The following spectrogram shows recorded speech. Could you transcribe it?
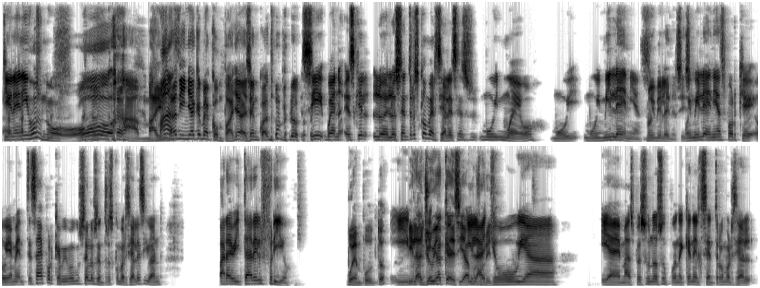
¿Tienen hijos? No, jamás. Hay una niña que me acompaña de vez en cuando, pero. Sí, bueno, es que lo de los centros comerciales es muy nuevo, muy, muy millennials. Muy milenial, sí. muy sí. millennials porque obviamente, ¿sabe por qué a mí me gustan los centros comerciales, Iván? Para evitar el frío. Buen punto. Y Y, la lluvia que y decíamos la ahorita. lluvia. Y además, pues uno supone que en el centro comercial,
